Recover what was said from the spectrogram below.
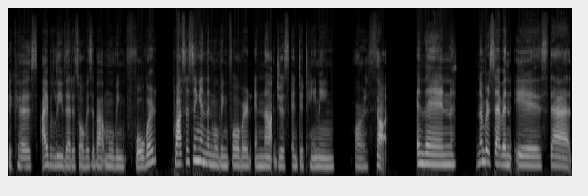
because I believe that it's always about moving forward, processing and then moving forward and not just entertaining our thought. And then number 7 is that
